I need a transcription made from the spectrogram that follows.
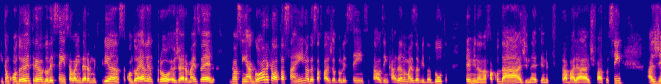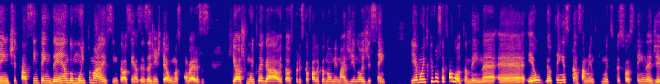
Então, quando eu entrei na adolescência, ela ainda era muito criança. Quando ela entrou, eu já era mais velho. Então, assim, agora que ela está saindo dessa fase de adolescência e tal, encarando mais a vida adulta, terminando a faculdade, né? Tendo que trabalhar de fato assim, a gente está se entendendo muito mais. Então, assim, às vezes a gente tem algumas conversas que eu acho muito legal e tal, por isso que eu falo que eu não me imagino hoje sem. E é muito o que você falou também, né? É, eu, eu tenho esse pensamento que muitas pessoas têm, né? De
